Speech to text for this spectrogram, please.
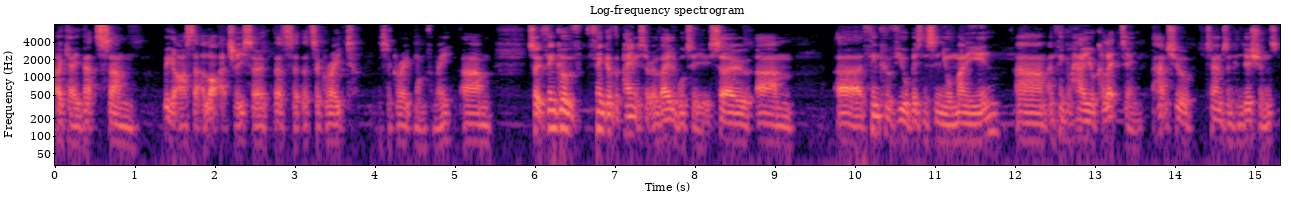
Okay, that's um, we get asked that a lot actually. So that's a, that's a great that's a great one for me. Um, so think of think of the payments that are available to you. So um, uh, think of your business and your money in, um, and think of how you're collecting. Perhaps your terms and conditions.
